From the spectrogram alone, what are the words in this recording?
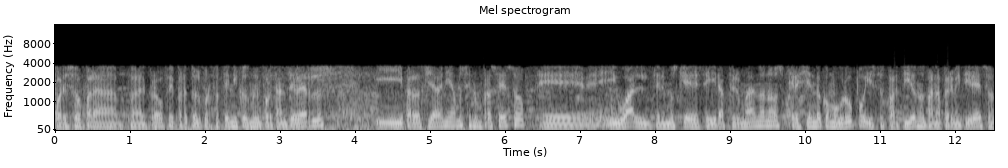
Por eso para, para el profe y para todo el cuerpo técnico es muy importante verlos. Y para los que ya veníamos en un proceso, eh, igual tenemos que seguir afirmándonos, creciendo como grupo y estos partidos nos van a permitir eso.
